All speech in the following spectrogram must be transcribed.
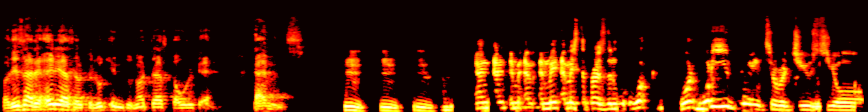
So these are the areas we have to look into, not just gold and diamonds. Mm, mm, mm. And, and, and, and, Mr. President, what, what, what are you doing to reduce your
